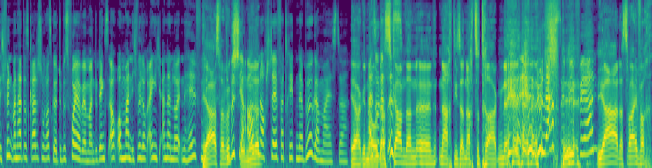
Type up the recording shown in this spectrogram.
ich finde, man hat das gerade schon rausgehört, du bist Feuerwehrmann. Du denkst auch, oh Mann, ich will doch eigentlich anderen Leuten helfen. Ja, es war wirklich so. Du bist ja so, auch ne? noch stellvertretender Bürgermeister. Ja, genau. Also, das, das kam dann äh, nach dieser Nacht zu tragen. Ne? du lachst inwiefern? Ja, das war einfach,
